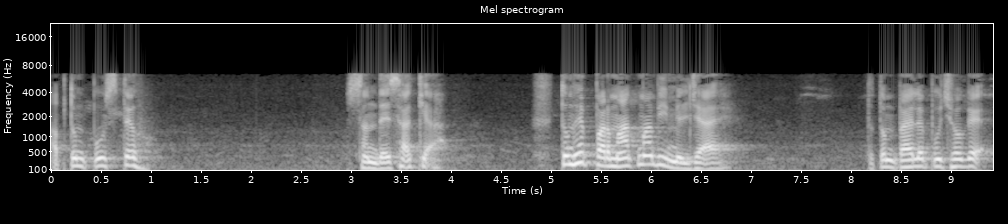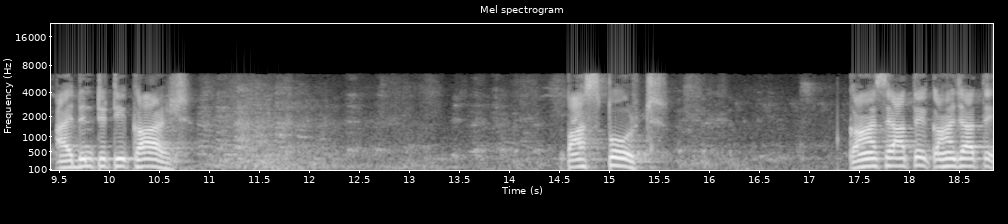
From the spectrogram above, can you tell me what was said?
अब तुम पूछते हो, संदेशा क्या? तुम्हें परमात्मा भी मिल जाए तो तुम पहले पूछोगे आइडेंटिटी कार्ड पासपोर्ट कहाँ से आते, कहाँ जाते?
